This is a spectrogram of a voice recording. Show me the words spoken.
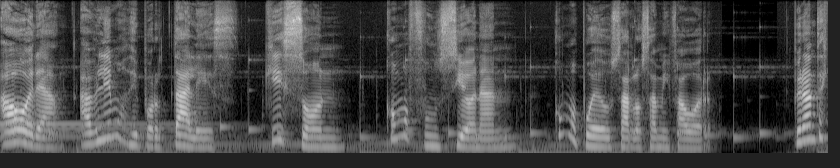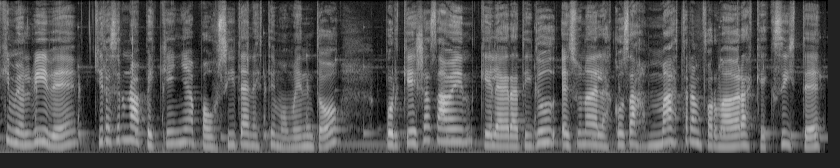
Ahora, hablemos de portales. ¿Qué son? ¿Cómo funcionan? ¿Cómo puedo usarlos a mi favor? Pero antes que me olvide, quiero hacer una pequeña pausita en este momento, porque ya saben que la gratitud es una de las cosas más transformadoras que existe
